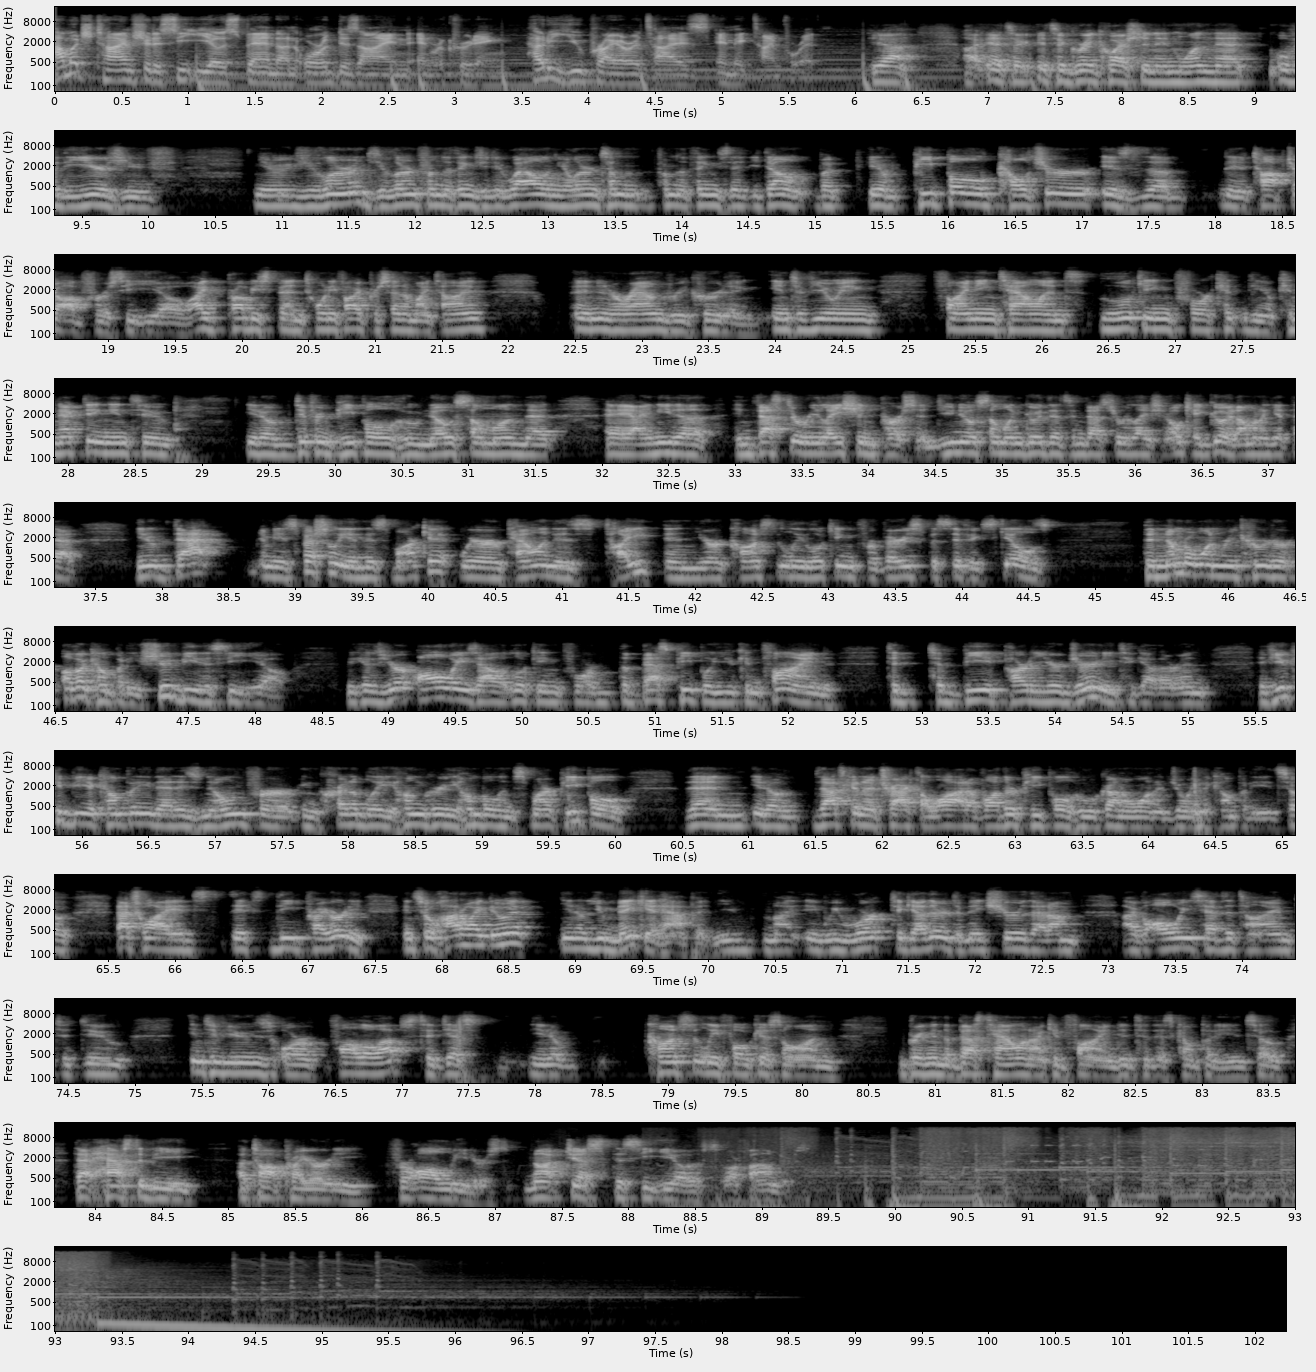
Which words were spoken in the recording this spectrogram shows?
How much time should a CEO spend on org design and recruiting? How do you prioritize and make time for it? Yeah, uh, it's a it's a great question and one that over the years you've you know you learned you learn from the things you did well and you learn some from the things that you don't. But you know, people culture is the the top job for a CEO. I probably spend 25% of my time in and around recruiting, interviewing, finding talent, looking for you know connecting into you know different people who know someone that hey i need a investor relation person. Do you know someone good that's investor relation? Okay good i'm going to get that. You know that i mean especially in this market where talent is tight and you're constantly looking for very specific skills the number one recruiter of a company should be the ceo because you're always out looking for the best people you can find to to be part of your journey together and if you could be a company that is known for incredibly hungry, humble, and smart people, then you know that's going to attract a lot of other people who are going to want to join the company. And so that's why it's it's the priority. And so how do I do it? You know, you make it happen. You might we work together to make sure that I'm I've always have the time to do interviews or follow-ups to just you know constantly focus on bringing the best talent I can find into this company. And so that has to be a top priority for all leaders, not just the CEOs or founders.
